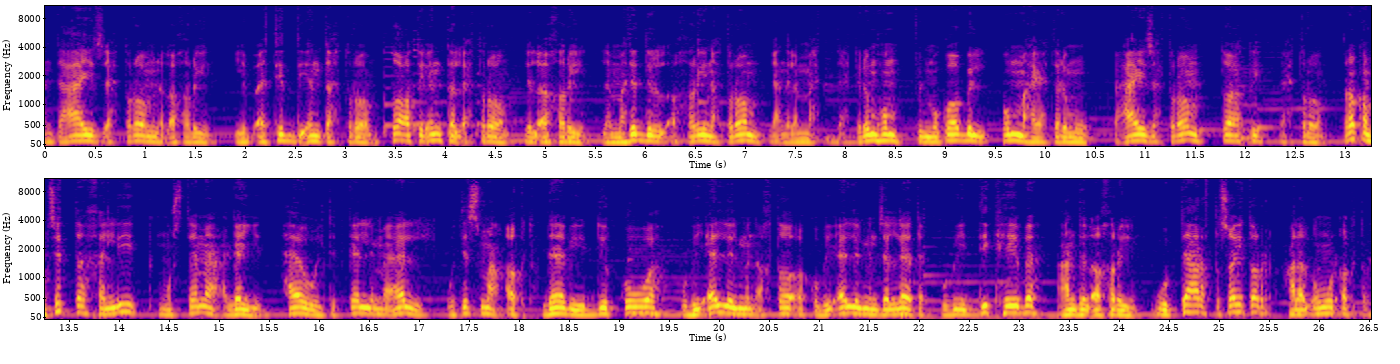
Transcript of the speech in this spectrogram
انت عايز احترام من الآخرين. يبقى تدي انت احترام. تعطي انت الاحترام للآخرين. لما تدي للآخرين احترام يعني لما تحترمهم في المقابل هم هيحترموك. فعايز احترام تعطي احترام. رقم ستة خليك مستمع جيد. حاول تتكلم أقل وتسمع أكتر. ده بيديك قوة وبيقلل من أخطائك وبيقلل من زلاتك وبيديك هيبة عند الآخرين وبتعرف تسيطر على الأمور أكتر.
